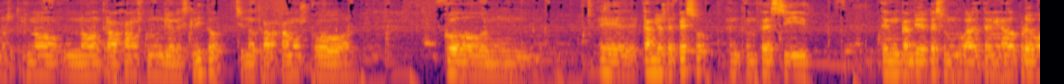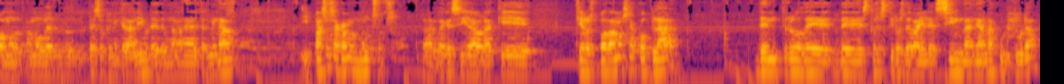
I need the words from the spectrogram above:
Nosotros no, no trabajamos con un guion escrito, sino trabajamos con, con eh, cambios de peso, entonces si tengo un cambio de peso en un lugar determinado, pruebo a, mover el peso que me queda libre de una manera determinada. Y pasos sacamos muchos, la verdad que sí, ahora que, que los podamos acoplar dentro de, estos estilos de baile sin dañar la cultura,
